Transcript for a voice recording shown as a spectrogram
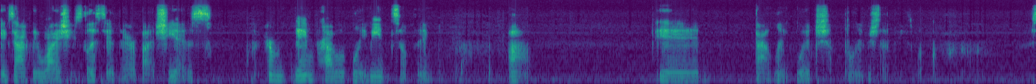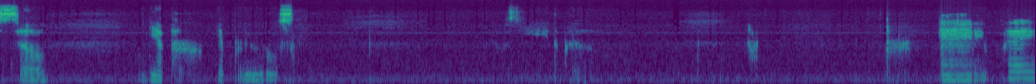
exactly why she's listed there, but she is. her name probably means something um, in that language, the language that they spoke. So, yep, yep, noodles. Anyway,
